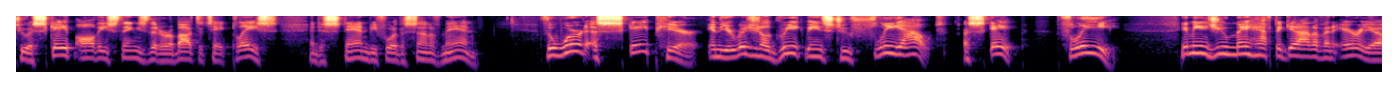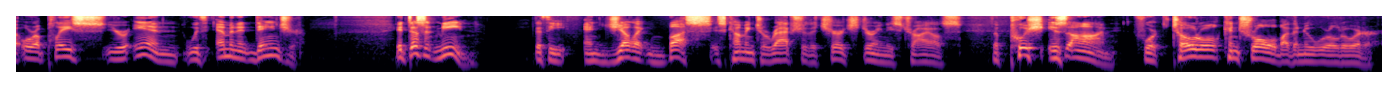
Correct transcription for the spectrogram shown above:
to escape all these things that are about to take place and to stand before the Son of Man. The word escape here in the original Greek means to flee out, escape, flee. It means you may have to get out of an area or a place you're in with imminent danger. It doesn't mean that the angelic bus is coming to rapture the church during these trials. The push is on for total control by the New World Order.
